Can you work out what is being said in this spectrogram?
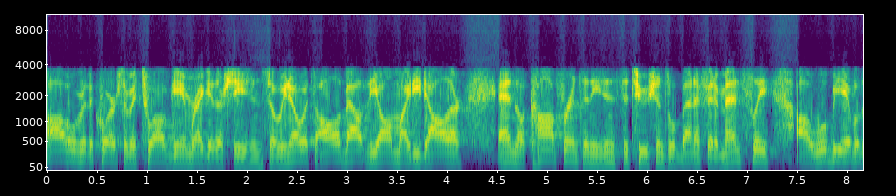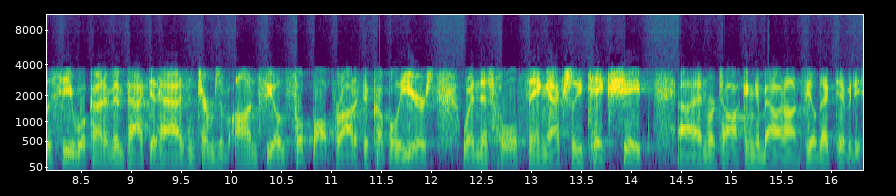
uh, over the course of a 12 game regular season. So we know it's all about the almighty dollar, and the conference and these institutions will benefit immensely. Uh, we'll be able to see what kind of impact it has in terms of on field football product a couple of years when this whole thing actually takes shape uh, and we're talking about on field activities.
